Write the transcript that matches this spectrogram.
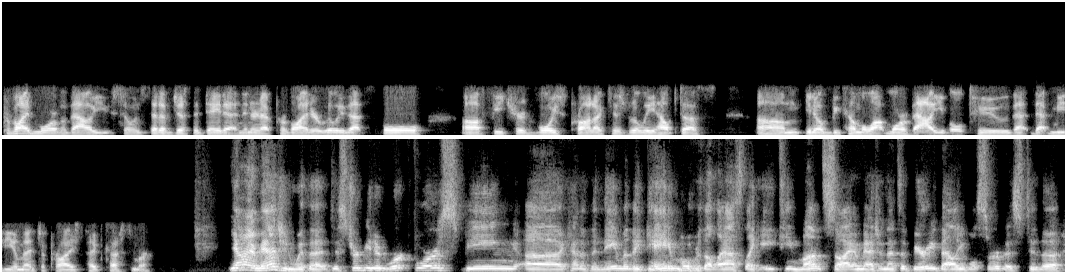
provide more of a value. So instead of just a data and internet provider, really that full uh, featured voice product has really helped us, um, you know, become a lot more valuable to that that medium enterprise type customer. Yeah, I imagine with a distributed workforce being uh, kind of the name of the game over the last like 18 months. So I imagine that's a very valuable service to the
